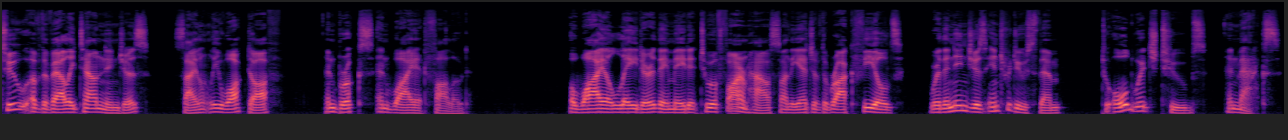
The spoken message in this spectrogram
Two of the Valleytown ninjas silently walked off, and Brooks and Wyatt followed. A while later, they made it to a farmhouse on the edge of the rock fields, where the ninjas introduced them to Old Witch Tubes and Max.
